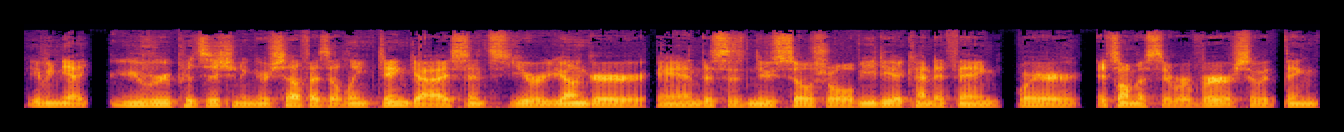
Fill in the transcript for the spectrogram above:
even, yeah, you repositioning yourself as a LinkedIn guy since you were younger and this is new social media kind of thing where it's almost the reverse. So I would think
